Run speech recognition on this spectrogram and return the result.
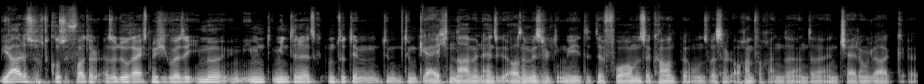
Ja, das ist auch der große Vorteil. Also du reichst mich quasi immer im, im Internet unter dem, dem, dem, gleichen Namen. Einzige Ausnahme ist halt irgendwie der, der Forums-Account bei uns, was halt auch einfach an der, an der Entscheidung lag. Äh,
